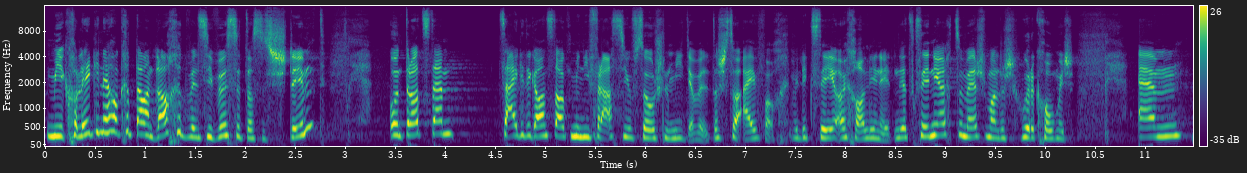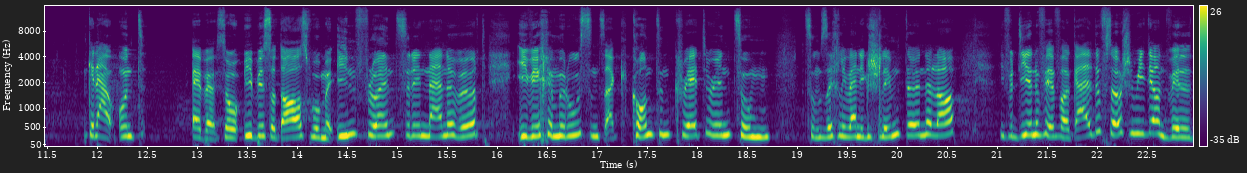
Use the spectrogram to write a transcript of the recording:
Meine Kolleginnen hocken da und lachen, weil sie wissen, dass es stimmt. Und trotzdem zeige ich den ganzen Tag meine Fresse auf Social Media, weil das ist so einfach, weil ich sehe euch alle nicht. Und jetzt sehe ich euch zum ersten Mal, das ist komisch. Ähm, genau, und eben, so, ich bin so das, was man Influencerin nennen würde. Ich weiche immer aus und sage Content Creatorin, um, um sich ein weniger schlimm zu lassen. Ich verdiene auf jeden Fall Geld auf Social Media und weil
